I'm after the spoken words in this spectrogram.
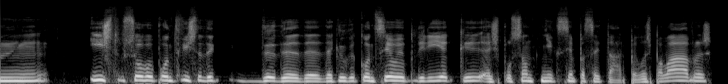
Um, isto, sob o ponto de vista de, de, de, de, daquilo que aconteceu, eu diria que a expulsão tinha que sempre aceitar pelas palavras,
